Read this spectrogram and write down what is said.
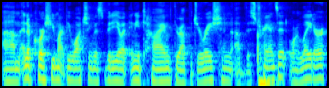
Um, and of course, you might be watching this video at any time throughout the duration of this transit or later,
